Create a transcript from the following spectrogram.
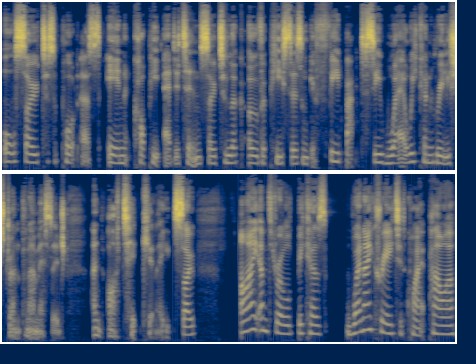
also to support us in copy editing. So to look over pieces and give feedback to see where we can really strengthen our message and articulate. So I am thrilled because when I created Quiet Power,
